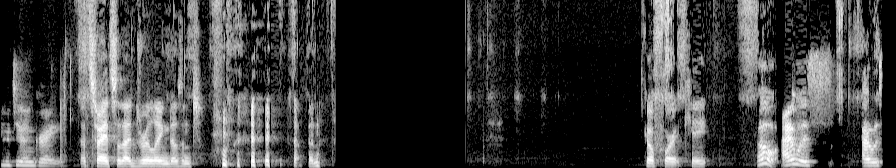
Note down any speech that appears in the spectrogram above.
You're doing great. That's right. So that drilling doesn't happen. Go for it, Kate. Oh, I was I was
